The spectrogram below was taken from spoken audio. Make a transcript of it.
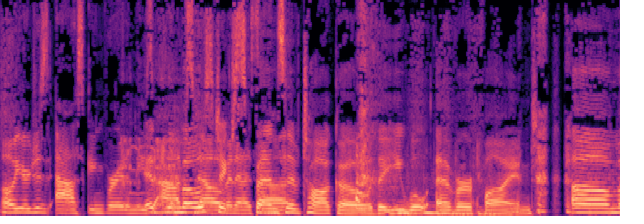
Oh, you're just asking for it in these It's the most Vanessa. expensive taco that you will ever find. Um,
